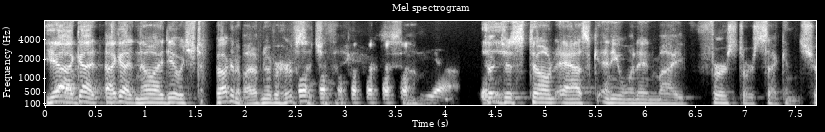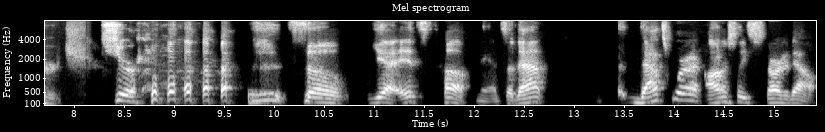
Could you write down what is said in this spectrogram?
Yeah, I Uh, got I got no idea what you're talking about. I've never heard of such a thing. So, yeah. so just don't ask anyone in my first or second church. Sure. so yeah, it's tough, man. So that that's where I honestly started out.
